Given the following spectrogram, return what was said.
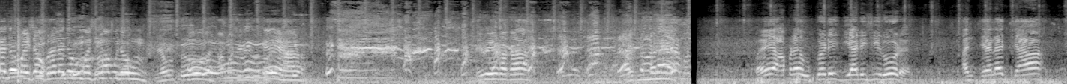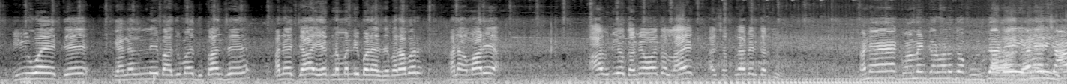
લેજો પૈસા ઉઘરા લેજો હું મશીન આપું જાઉં. હું કાકા? ભાઈ આપણે ઉકરડી જીઆરડીસી રોડ અને જેને ચા પીવી હોય તે કેનલની બાજુમાં દુકાન છે અને ચા એક નંબરની બને છે બરાબર? અને અમારે આ વીડિયો ગમ્યો હોય તો લાઈક અને સબસ્ક્રાઈબ કરજો. અને કોમેન્ટ કરવાનું તો ભૂલતા નહીં. અને ચા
